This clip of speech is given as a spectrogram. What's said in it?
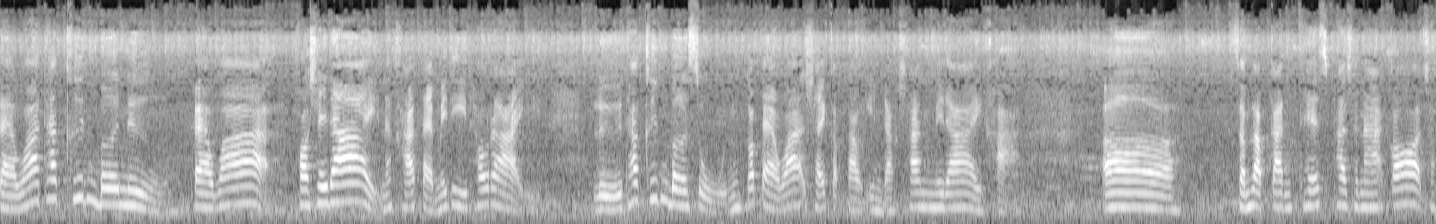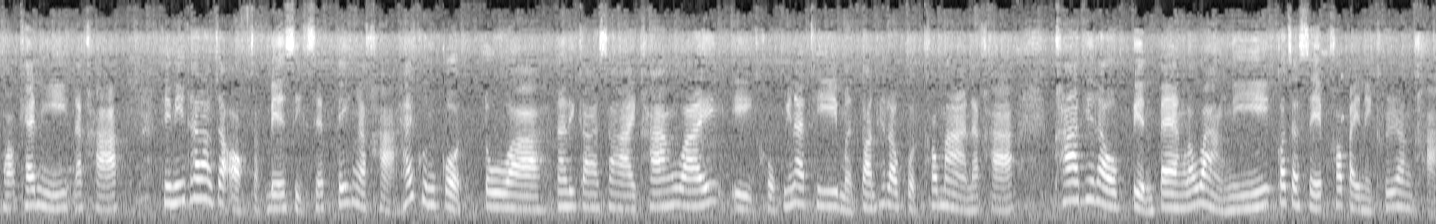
แต่ว่าถ้าขึ้นเบอร์1แปลว่าพอใช้ได้นะคะ แต่ไม่ดีเท่าไหร่ หรือถ้าขึ้นเบอร์0ก็แปลว่าใช้กับเตาอินดักชันไม่ได้ค่ะสำหรับการเทสภาชนะก็เฉพาะแค่นี้นะคะ ทีนี้ถ้าเราจะออกจาก Basic Setting อะค่ะ ให้คุณกดตัวนาฬิกาทรายค้างไว้อีก 6 วินาที เหมือนตอนที่เรากดเข้ามานะคะ ค่าที่เราเปลี่ยนแปลงระหว่างนี้ก็จะเซฟเข้าไปในเครื่องค่ะ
